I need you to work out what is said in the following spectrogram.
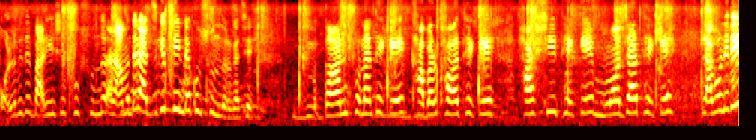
পল্লবীদের বাড়ি এসে খুব সুন্দর, আর আমাদের আজকের দিনটা খুব সুন্দর গেছে। গান শোনা থেকে খাবার খাওয়া থেকে হাসি থেকে মজা থেকে। লাবণীদি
